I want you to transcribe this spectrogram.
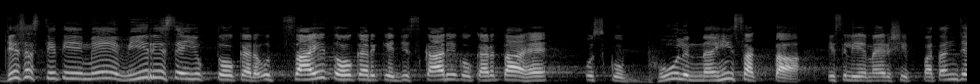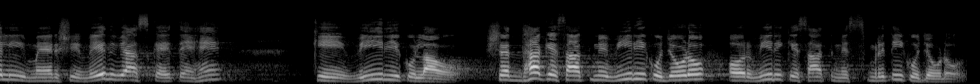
जिस स्थिति में वीर से युक्त होकर, उत्साहित होकर के जिस कार्य को करता है, उसको भूल नहीं सकता। इसलिए महर्षि पतंजलि, महर्षि वेद व्यास कहते हैं कि वीर को लाओ, श्रद्धा के साथ में वीर को जोड़ो और वीर के साथ में स्मृति को जोड़ो।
